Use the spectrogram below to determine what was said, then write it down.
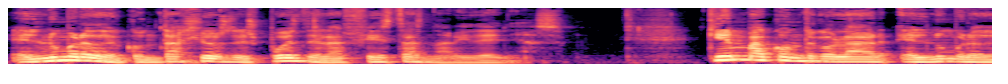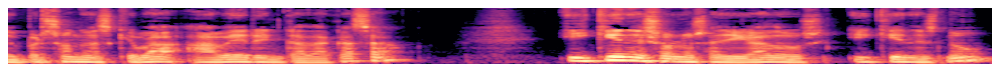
el número de contagios después de las fiestas navideñas. ¿Quién va a controlar el número de personas que va a haber en cada casa? ¿Y quiénes son los allegados y quiénes no?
